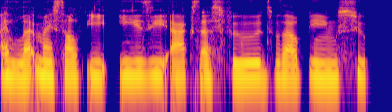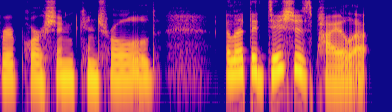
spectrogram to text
I let myself eat easy access foods without being super portion controlled. I let the dishes pile up.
